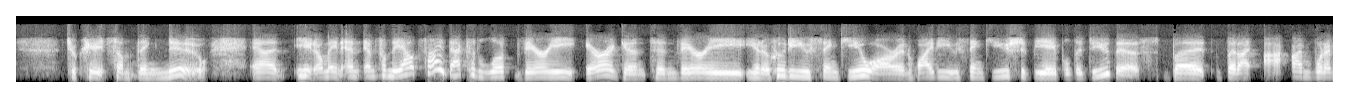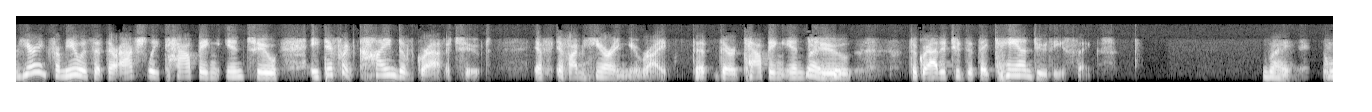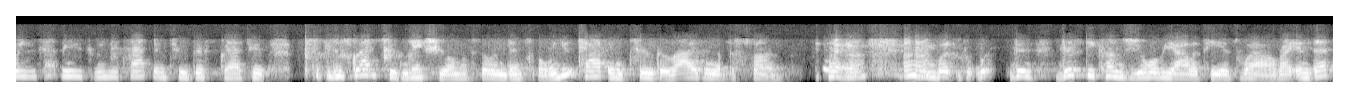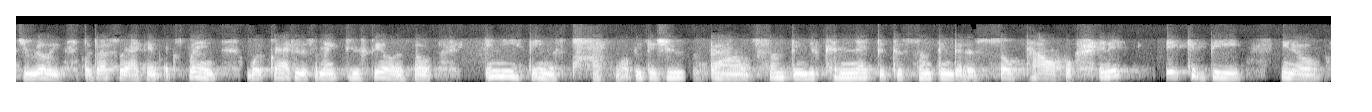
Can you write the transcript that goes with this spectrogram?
to create something new And, you know, I mean, and, and from the outside, that could look very arrogant and very, you know, who do you think you are and why do you think you should be able to do this? But, but I, I, I'm, what I'm hearing from you is that they're actually tapping into a different kind of gratitude, if, if I'm hearing you right, that they're tapping into right. The gratitude that they can do these things. Right. And when you tap when you, when you tap into this gratitude, this gratitude makes you almost feel invincible. When you tap into the rising of the sun, mm-hmm. then what, what, then this becomes your reality as well, right? And that's really the best way I can explain what gratitude is to make you feel as though anything is possible because you found something, you've connected to something that is so powerful, and it it could be, you know,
